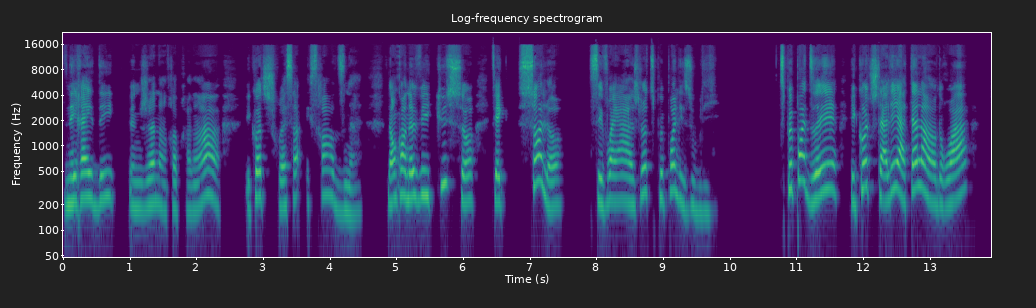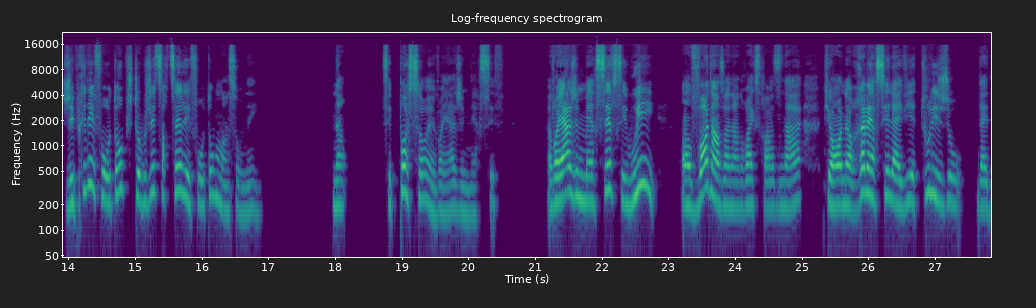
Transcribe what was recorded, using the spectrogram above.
venir aider une jeune entrepreneur, écoute, je trouvais ça extraordinaire. Donc, on a vécu ça. Fait que ça, là, ces voyages-là, tu peux pas les oublier. Tu peux pas dire, écoute, je suis allé à tel endroit, j'ai pris des photos, puis je suis obligé de sortir les photos pour m'en souvenir. Non, c'est pas ça un voyage immersif. Un voyage immersif, c'est oui, on va dans un endroit extraordinaire, puis on a remercié la vie tous les jours d'être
